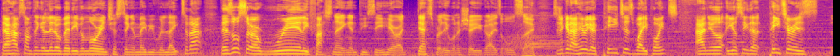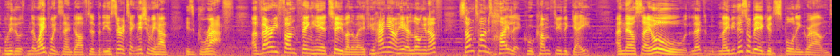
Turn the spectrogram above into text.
they'll have something a little bit even more interesting and maybe relate to that. There's also a really fascinating NPC here I desperately want to show you guys also. So check it out. Here we go. Peter's Waypoints. And you'll, you'll see that Peter is who the, the waypoint's named after, but the Asura technician we have is Graf. A very fun thing here too, by the way. If you hang out here long enough, sometimes Hylek will come through the gate and they'll say, oh, let, maybe this will be a good spawning ground.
